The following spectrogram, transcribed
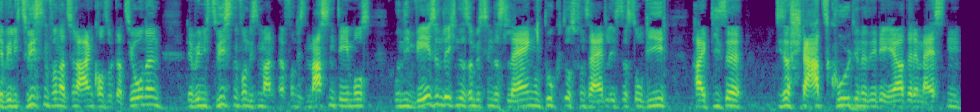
der will nichts wissen von nationalen Konsultationen, der will nichts wissen von diesen, äh, von diesen Massendemos und im Wesentlichen, das ist ein bisschen das Slang und Duktus von Seidel, ist das so wie halt diese, dieser Staatskult in der DDR, der den meisten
